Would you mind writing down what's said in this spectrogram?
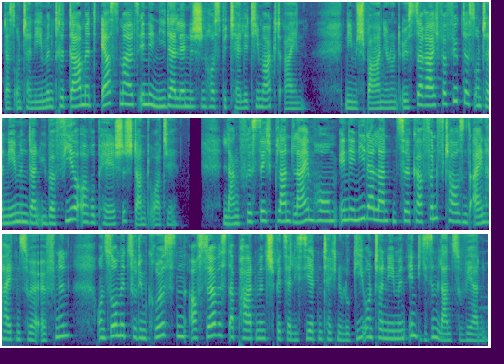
Das Unternehmen tritt damit erstmals in den niederländischen Hospitality-Markt ein. Neben Spanien und Österreich verfügt das Unternehmen dann über vier europäische Standorte. Langfristig plant Limehome in den Niederlanden ca. 5000 Einheiten zu eröffnen und somit zu dem größten auf Serviced Apartments spezialisierten Technologieunternehmen in diesem Land zu werden.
